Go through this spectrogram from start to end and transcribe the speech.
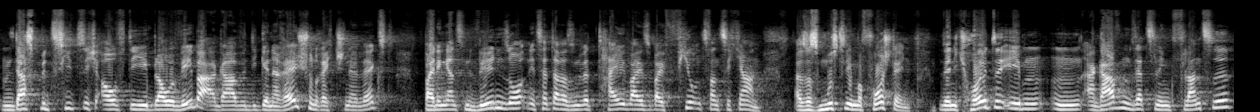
Und das bezieht sich auf die blaue Weber-Agave, die generell schon recht schnell wächst. Bei den ganzen wilden Sorten etc. sind wir teilweise bei 24 Jahren. Also das musst du dir mal vorstellen. Wenn ich heute eben einen Agavensetzling pflanze,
